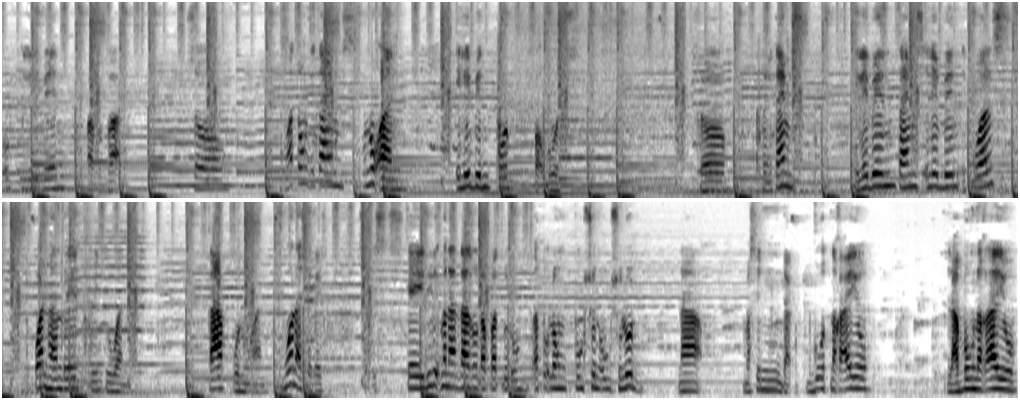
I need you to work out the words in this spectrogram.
O 11 pababa. So, kung atong i-times punuan, 11 po paubos. So, atong i-times 11 times 11 equals 121 kapunuan mo na siya guys kay dili man nato dapat gud og ato lang pugson og sulod na masin guot na kaayo labong na kaayo.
